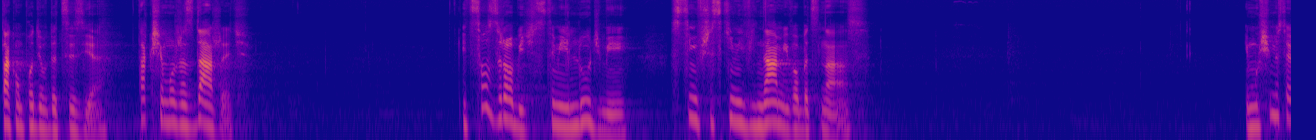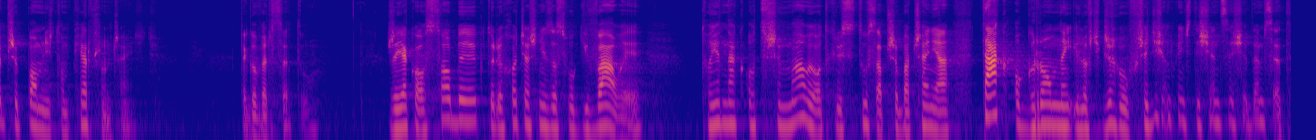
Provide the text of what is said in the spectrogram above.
taką podjął decyzję. Tak się może zdarzyć. I co zrobić z tymi ludźmi, z tymi wszystkimi winami wobec nas? I musimy sobie przypomnieć tą pierwszą część tego wersetu, że jako osoby, które chociaż nie zasługiwały, to jednak otrzymały od Chrystusa przebaczenia tak ogromnej ilości grzechów 65 700,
